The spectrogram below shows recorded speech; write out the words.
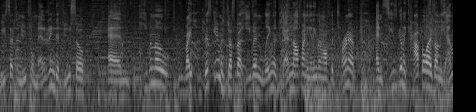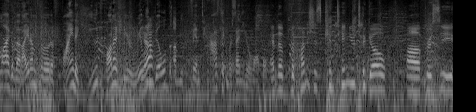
reset to neutral, managing to do so. And even though, right, this game is just about even, Ling again not finding anything off the turnip, and Cee's gonna capitalize on the end lag of that item throw to find a huge punish here, really Yeah. build a fantastic percent here, Waffle. And the, the punishes continue to go uh, for Cee.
